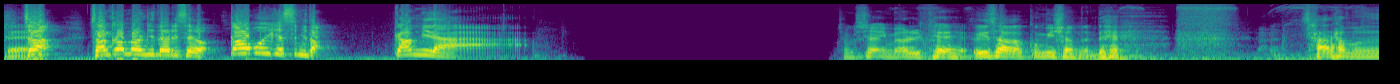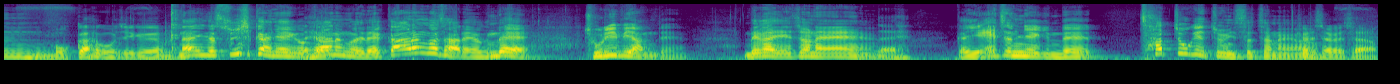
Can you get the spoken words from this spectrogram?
네. 자 잠깐만 기다리세요. 까 보이겠습니다. 깝니다. 정치장님 어릴 때 의사가 꿈이셨는데 사람은 못 가고 지금 나 이거 순식간이야 이거 네. 까는 거예요. 내가 까는 거 잘해요. 근데 조립이 안 돼. 내가 예전에 네 그러니까 예전 얘기인데 차 쪽에 좀 있었잖아요. 그렇죠 그렇죠.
